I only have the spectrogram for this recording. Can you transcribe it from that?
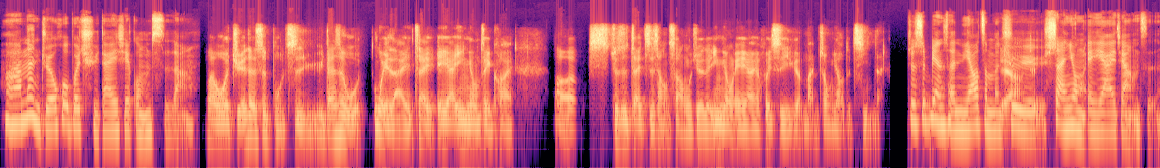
啊，那你觉得会不会取代一些公司啊？呃，我觉得是不至于，但是我未来在 AI 应用这块，呃，就是在职场上，我觉得应用 AI 会是一个蛮重要的技能。就是变成你要怎么去善用 AI 这样子。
